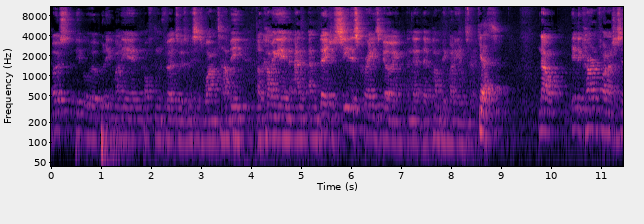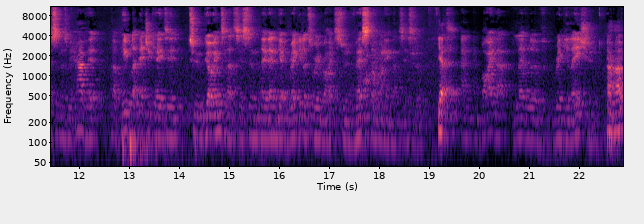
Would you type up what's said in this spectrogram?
Most of the people who are putting money in, often referred to as Mrs. Watanabe, are coming in and, and they just see this craze going and they're, they're pumping money into it. Yes. Now, in the current financial system as we have it, uh, people are educated to go into that system. They then get regulatory rights to invest their money in that system. Yes. And, and by that level of regulation Uh-huh. upon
